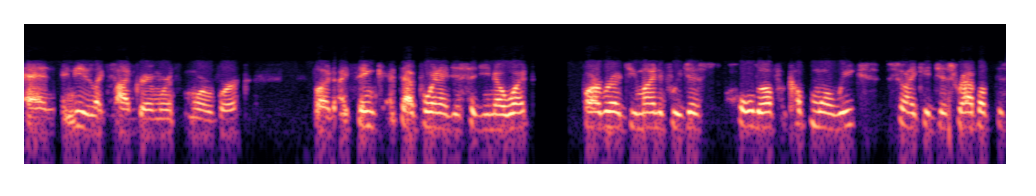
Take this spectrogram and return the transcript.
and it needed like five grand worth more of work. But I think at that point I just said, you know what, Barbara, do you mind if we just hold off a couple more weeks so I could just wrap up this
